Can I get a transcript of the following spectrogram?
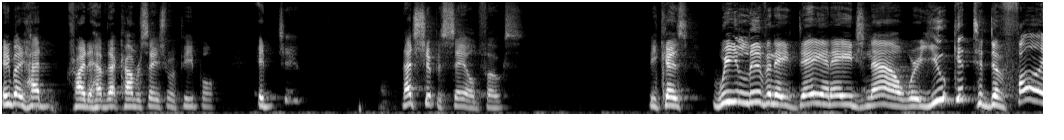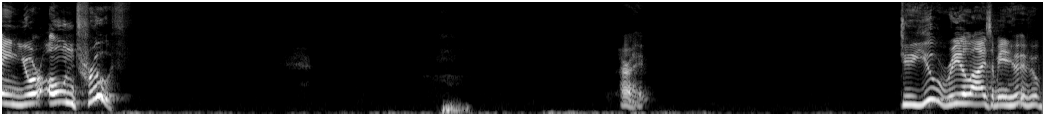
anybody had tried to have that conversation with people? It, that ship has sailed, folks. Because we live in a day and age now where you get to define your own truth. All right. Do you realize? I mean, if you're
